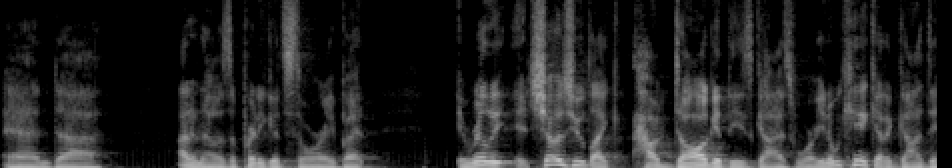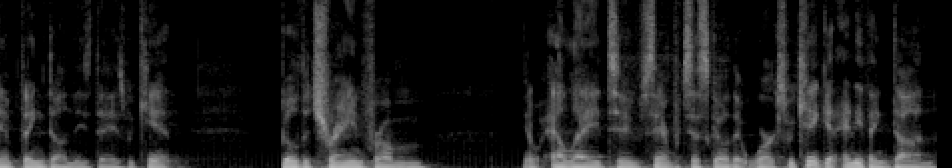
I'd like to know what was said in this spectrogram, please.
And uh, I don't know, it's a pretty good story, but it really it shows you like how dogged these guys were. You know, we can't get a goddamn thing done these days. We can't build a train from you know L.A. to San Francisco that works. We can't get anything done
